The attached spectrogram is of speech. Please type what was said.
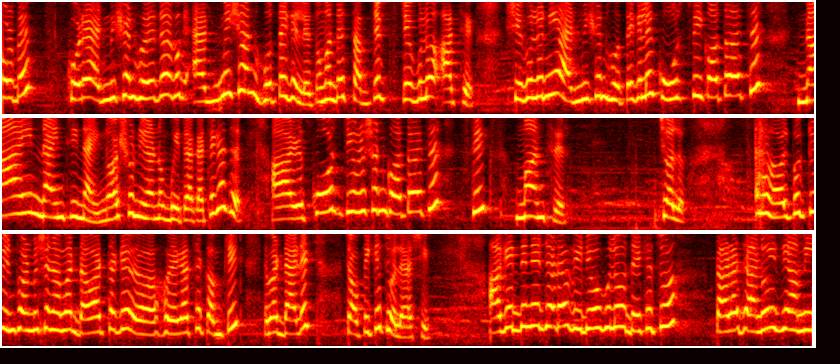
করবে, করে অ্যাডমিশন হয়ে যাও এবং অ্যাডমিশন হতে গেলে তোমাদের সাবজেক্টস যেগুলো আছে, সেগুলো নিয়ে অ্যাডমিশন হতে গেলে কোর্স ফি কত আছে? নাইন নাইনটি নাইন নয়শো নিরানব্বই টাকা, ঠিক আছে? আর কোর্স ডিউরেশন কত আছে? সিক্স মান্থসের চলো, অল্প একটু ইনফরমেশন আমার দেওয়ার থেকে হয়ে গেছে কমপ্লিট এবার ডাইরেক্ট টপিকে চলে আসি। আগের দিনের যারা ভিডিওগুলো দেখেছ তারা জানোই যে আমি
